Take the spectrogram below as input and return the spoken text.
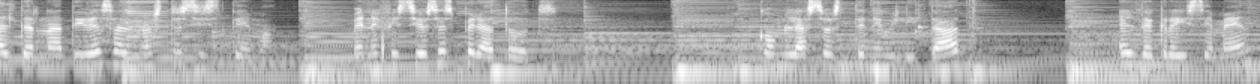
alternatives al nostre sistema, beneficioses per a tots, com la sostenibilitat, el decreixement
